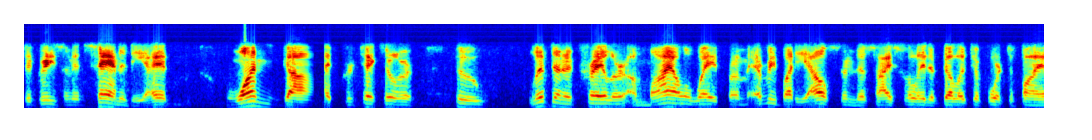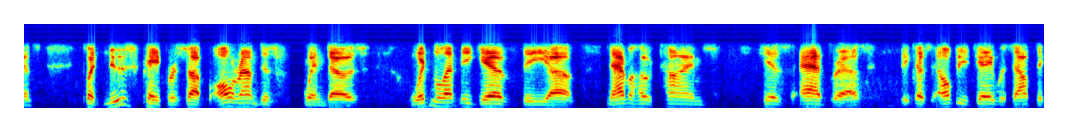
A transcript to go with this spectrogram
degrees of insanity. I had one guy in particular who lived in a trailer a mile away from everybody else in this isolated village of Fort Defiance, put newspapers up all around his windows, wouldn't let me give the uh, Navajo Times his address because LBJ was out to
